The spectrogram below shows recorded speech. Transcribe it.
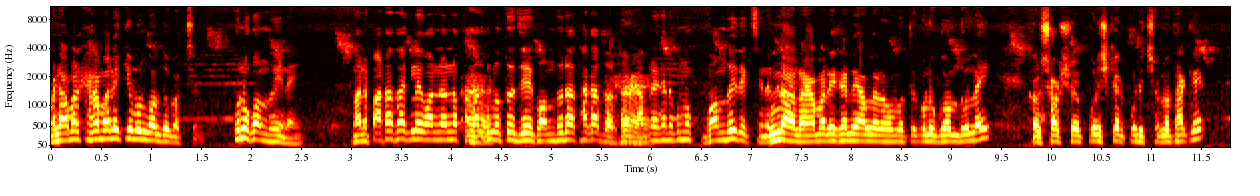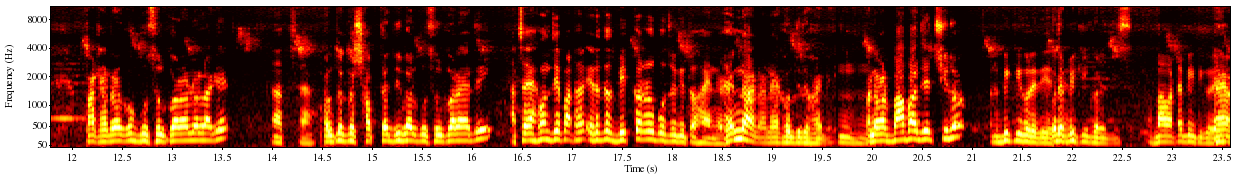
মানে আমার খামারে কেমন গন্ধ পাচ্ছেন? কোনো গন্ধই নাই। মানে পাঠা থাকলে অন্যান্য খামারগুলো তো যে গন্ধটা থাকা দরকার হ্যাঁ। আপনি এখানে কোনো গন্ধই দেখছেন না? না আমার এখানে আল্লাহর রহমতে কোনো গন্ধ নাই কারণ সবসময় পরিষ্কার পরিচ্ছন্ন থাকে। পাঠাটাকে গোসল করানো লাগে। আচ্ছা। অন্তত সপ্তাহে দুইবার গোসল করায় দিই। আচ্ছা এখন যে পাঠা এটা তো বিট করার উপযোগী তো হয় না হ্যাঁ, না না না এখন দিতে হয়নি। মানে আমার বাবা যে ছিল বিক্রি করে দিয়েছে? ওটা বিক্রি করে বাবাটা বিক্রি করে হ্যাঁ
